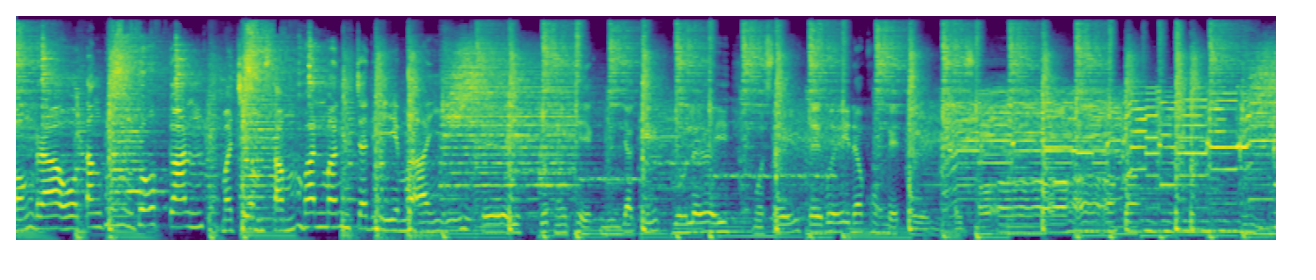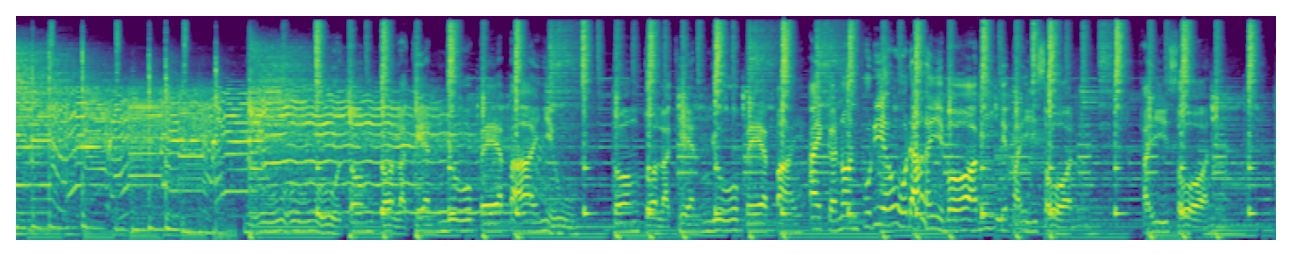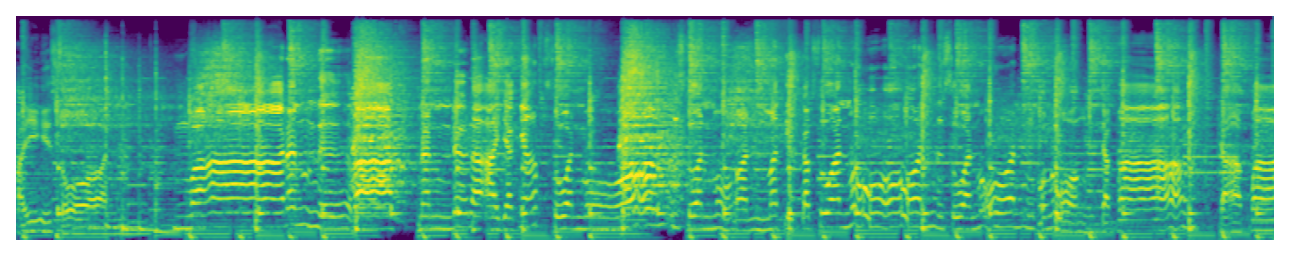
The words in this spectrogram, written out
องเราตั้งพึ่งพบกัน มาเชื่อมสัมพันธ์มันจะดีไหมเอ่ยยุดให้เทคอย่าคิดอยู่เลยหมดเสยเตยเบยเดี๋ยวคงได้เตยไปพอนิวต้องตอนละแขนอยู่แปรปลายนิวต้องตอนละแขนอยู่แปรปลายไอ้ก็นอนผู้เดียวได้บ่มีไผสอนไผสอนไผสอนมา วนมนส่วนมนมาติดกับส่วนมนส่วนมนของน้องจากบางจากบา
